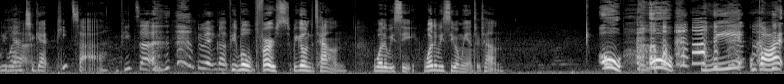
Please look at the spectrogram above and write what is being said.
We Yeah. went to get pizza. Pizza. we went and got people. Well, first we go into town. What do we see? What do we see when we enter town? Oh, oh, we got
